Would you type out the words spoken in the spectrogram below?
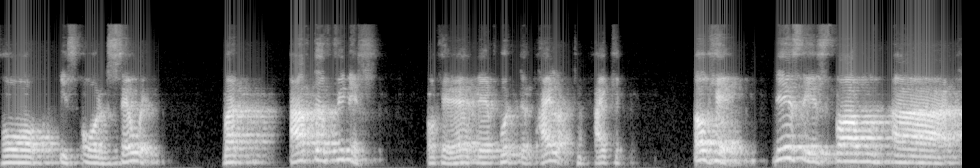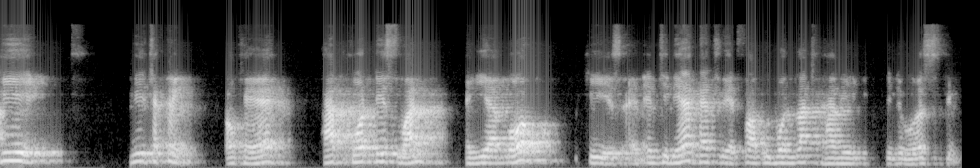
for its own cell But after finish, okay, they put the pilot to it. Okay, this is from uh, he, he Chakri. Okay, have put this one a year ago. He is an engineer graduate from Ubon Ratchathani University.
